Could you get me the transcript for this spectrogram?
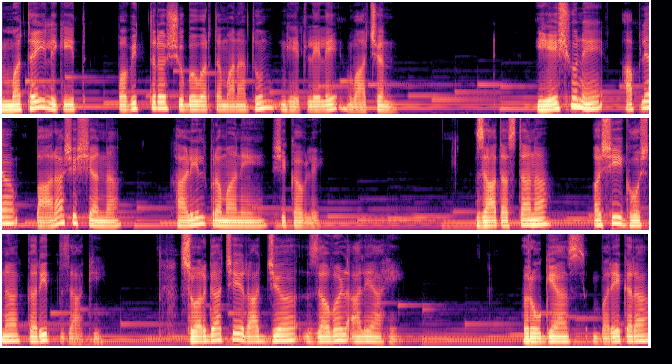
मथई लिखित पवित्र शुभवर्तमानातून घेतलेले वाचन. येशूने आपल्या बारा शिष्यांना खालीलप्रमाणे शिकवले. जात असताना अशी घोषणा करीत जा की स्वर्गाचे राज्य जवळ आले आहे. रोग्यास बरे करा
